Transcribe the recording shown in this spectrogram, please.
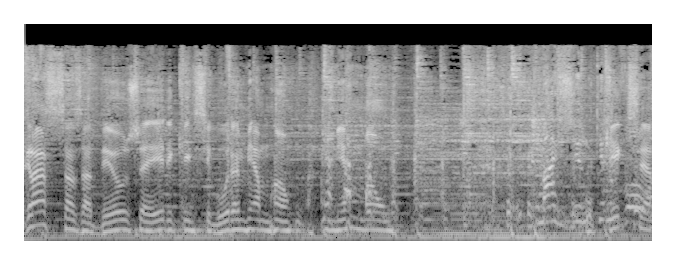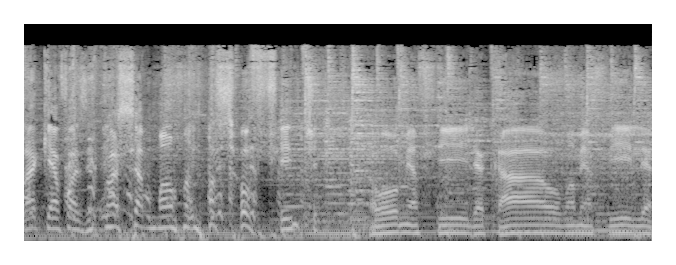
graças a Deus é ele quem segura a minha mão. A minha mão. Imagino O que, que, não que vou. será que ia fazer com essa mão a nossa ouvinte? Ô, minha filha, calma, minha filha.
